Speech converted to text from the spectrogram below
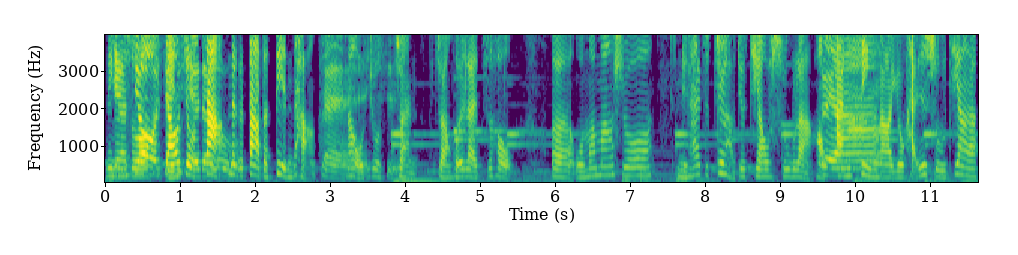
应该研说究研究大那个大的殿堂。对，那我就转转回来之后，呃，我妈妈说，女孩子最好就教书啦，哈、对啊安定啦，有寒暑假啦，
